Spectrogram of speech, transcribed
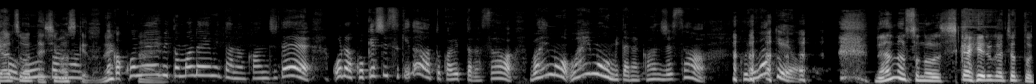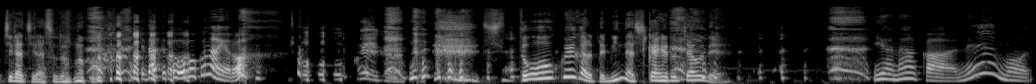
が集まったりしますけどね。なんかこのはいエビ止まれみたいな感じで、俺はこけし好きだとか言ったらさ、ワイも、ワイもみたいな感じでさ、来るわけよ。なんなんそのシカヘルがちょっとチラチラするの。えだって東北なんやろ？東北やからって。東北やからってみんなシカヘルちゃうで。いや、なんかね、もう、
